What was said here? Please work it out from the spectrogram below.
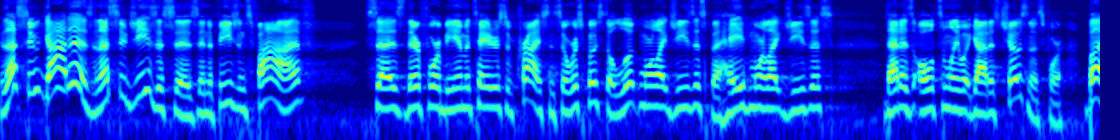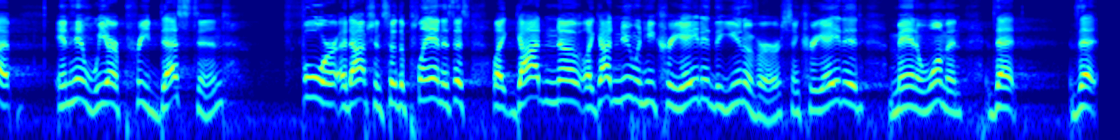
because that's who God is and that's who Jesus is. In Ephesians 5 says, therefore be imitators of Christ. And so we're supposed to look more like Jesus, behave more like Jesus. That is ultimately what God has chosen us for. But in Him, we are predestined for adoption. So the plan is this like God know like God knew when he created the universe and created man and woman that that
